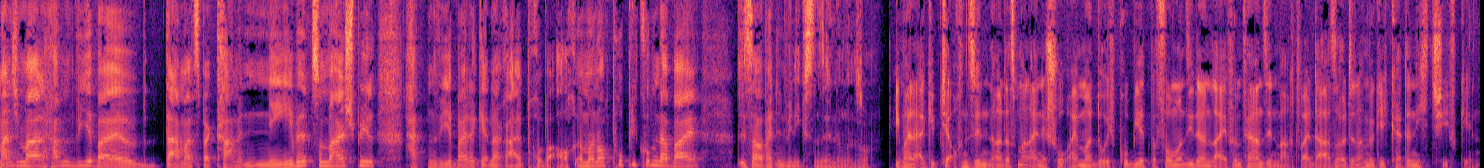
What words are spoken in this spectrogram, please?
Manchmal haben wir bei, damals bei Carmen Nebel zum Beispiel, hatten wir bei der Generalprobe auch immer noch Publikum dabei, ist aber bei den wenigsten Sendungen so. Ich meine, ergibt ja auch einen Sinn, ne? dass man eine Show einmal durchprobiert, bevor man sie dann live im Fernsehen macht, weil da sollte nach Möglichkeit dann nichts schiefgehen.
